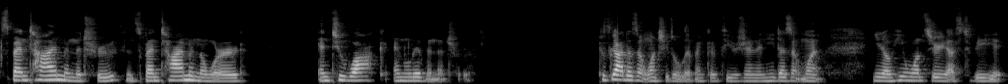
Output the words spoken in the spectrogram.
spend time in the truth, and spend time in the word, and to walk and live in the truth because God doesn't want you to live in confusion and He doesn't want, you know, He wants your yes to be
